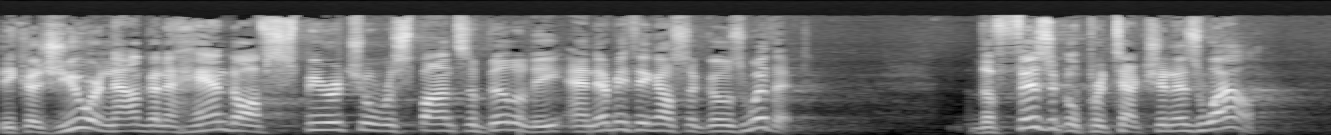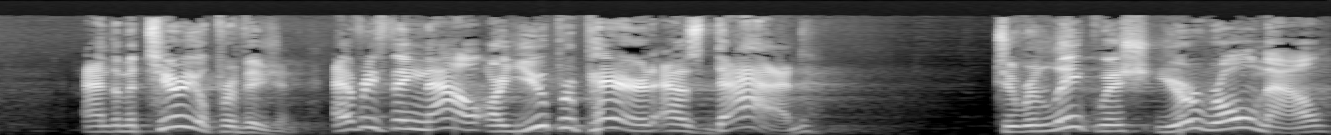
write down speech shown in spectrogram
Because you are now going to hand off spiritual responsibility and everything else that goes with it. The physical protection as well. And the material provision. Everything now, are you prepared as dad to relinquish your role now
